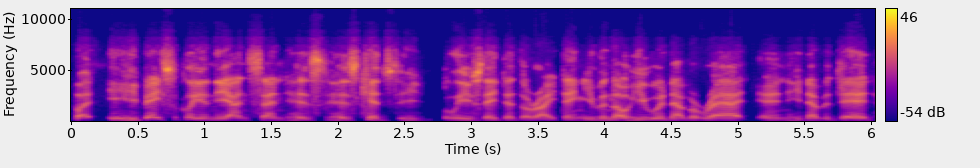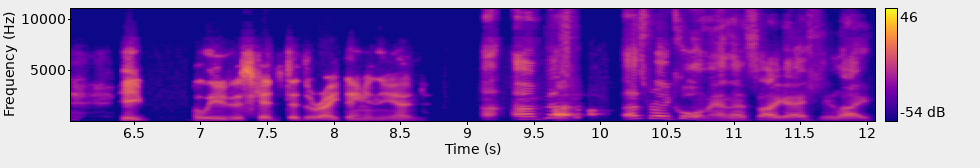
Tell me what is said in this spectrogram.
But he basically, in the end, sent his his kids. He believes they did the right thing, even though he would never rat and he never did. He believes his kids did the right thing in the end. Uh, um, that's, that's really cool, man. That's like actually like,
